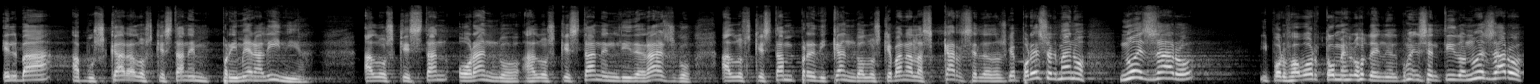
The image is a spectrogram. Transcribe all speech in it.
Él va a buscar a los que están en primera línea, a los que están orando, a los que están en liderazgo, a los que están predicando, a los que van a las cárceles, a los que por eso, hermano, no es raro y por favor tómelo en el buen sentido, no es raro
